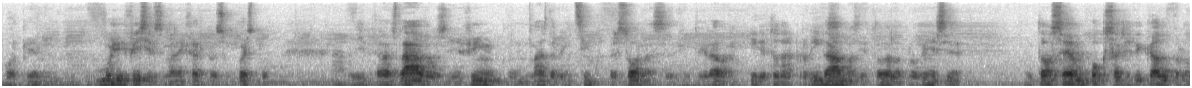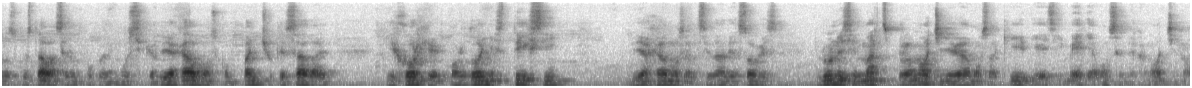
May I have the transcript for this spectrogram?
porque muy difícil manejar presupuesto y traslados, y en fin, con más de 25 personas se integraban, Y de toda la provincia. damas de toda la provincia. Entonces un poco sacrificado, pero nos gustaba hacer un poco de música. Viajábamos con Pancho Quesada y Jorge Ordóñez Tixi, viajábamos a la ciudad de Azogues lunes y martes por la noche, llegábamos aquí 10 y media, 11 de la noche, ¿no?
